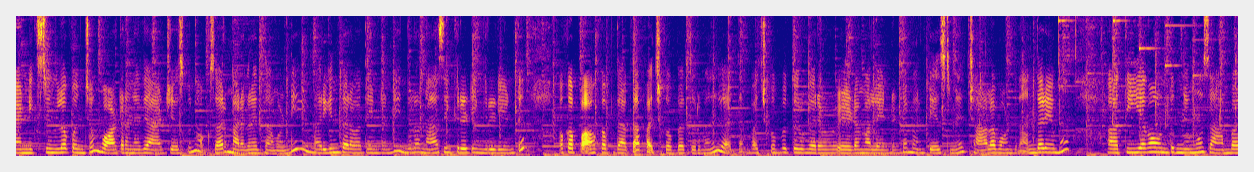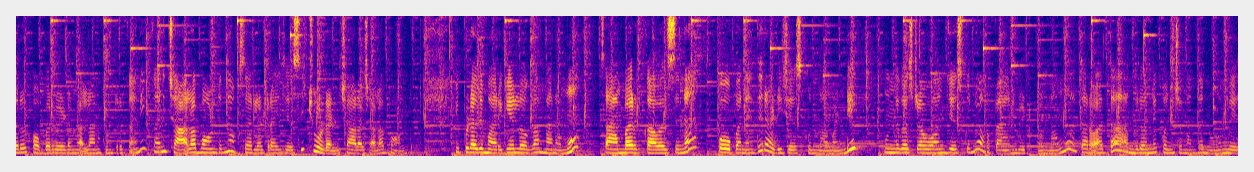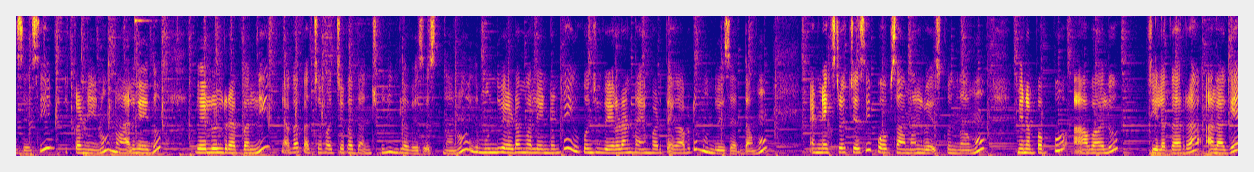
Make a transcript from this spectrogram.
అండ్ నెక్స్ట్ ఇందులో కొంచెం వాటర్ అనేది యాడ్ చేసుకుని ఒకసారి మరగనిద్దామండి. మరిగిన తర్వాత ఏంటంటే ఇందులో నా సీక్రెట్ ఇంగ్రీడియంట్ ఒక పావు కప్ దాకా పచ్చి కొబ్బరి తురుము అనేది వేద్దాం. పచ్చి కొబ్బరి తురుము వేయడం వల్ల ఏంటంటే మన టేస్ట్ అనేది చాలా బాగుంటుంది. అందరేమో తీయగా ఉంటుందేమో సాంబారు కొబ్బరి వేయడం వల్ల అనుకుంటారు కానీ కానీ చాలా బాగుంటుంది. ఒకసారి ఇలా ట్రై చేసి చూడండి. చాలా చాలా బాగుంటుంది. ఇప్పుడు అది మరిగేలోగా మనము సాంబార్కి కావాల్సిన పోపు అనేది రెడీ చేసుకుందామండి. ముందుగా స్టవ్ ఆన్ చేసుకుని ఒక ప్యాన్ పెట్టుకున్నాము. తర్వాత అందులోనే కొంచెం అంత నూనె వేసేసి ఇక్కడ నేను నాలుగైదు వెల్లుల్లి రెబ్బల్ని లాగా కచ్చపచ్చగా దంచుకుని ఇందులో వేసేస్తున్నాను. ఇది ముందు వేయడం వల్ల ఏంటంటే ఇవి కొంచెం వేగడానికి టైం పడతాయి కాబట్టి ముందు వేసేద్దాము. అండ్ నెక్స్ట్ వచ్చేసి పోపు సామాన్లు వేసుకుందాము. మినపప్పు ఆవాలు జీలకర్ర అలాగే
